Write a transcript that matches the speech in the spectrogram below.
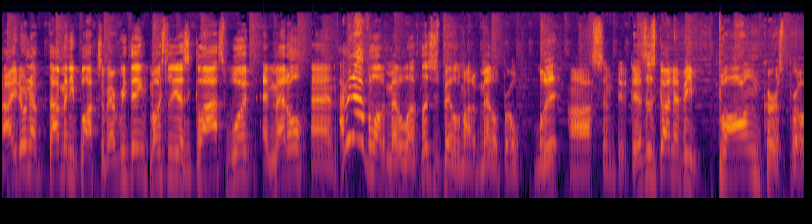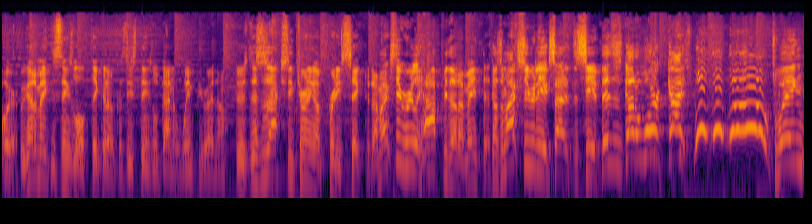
I don't have that many blocks of everything. Mostly just glass, wood, and metal. And I mean, I have a lot of metal left. Let's just build them out of metal, bro. Blech. Awesome, dude. This is gonna be bonkers, bro, here. We gotta make these things a little thicker, though, because these things look kind of wimpy right now. Dude, this is actually turning out pretty sick, dude. I'm actually really happy that I made this, because I'm actually really excited to see if this is gonna work, guys. Woo, woo, woo! Swing,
